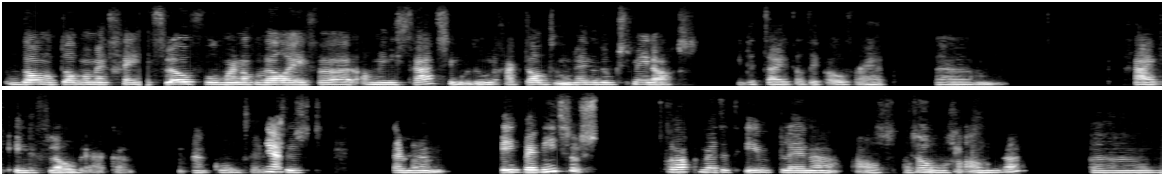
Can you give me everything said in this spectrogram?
dan op dat moment geen flow voel, maar nog wel even administratie moet doen, dan ga ik dat doen. En dan doe ik smiddags, in de tijd dat ik over heb, um, ga ik in de flow werken aan content. Dus um, ik ben niet zo strak met het inplannen als, als sommige anderen. Ehm,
